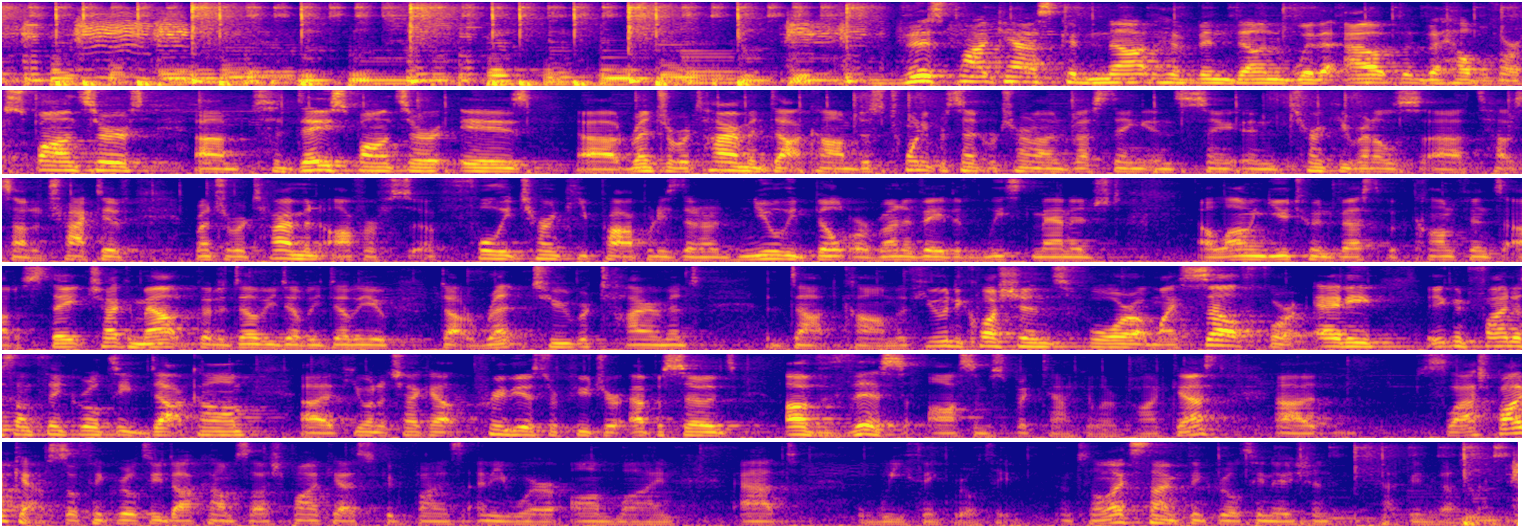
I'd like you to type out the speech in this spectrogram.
This podcast could not have been done without the help of our sponsors. Um, today's sponsor is uh, rent2retirement.com. Just 20% return on investing in, in turnkey rentals uh, t- sound attractive. Rental Retirement offers uh, fully turnkey properties that are newly built or renovated, least managed, allowing you to invest with confidence out of state. Check them out. Go to www.rent2retirement.com. If you have any questions for myself, for Eddie, you can find us on thinkrealty.com. Uh, if you want to check out previous or future episodes of this awesome, spectacular podcast, uh, slash podcast. So thinkrealty.com slash podcast. You can find us anywhere online at We Think Realty. Until next time, Think Realty Nation, happy investing.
